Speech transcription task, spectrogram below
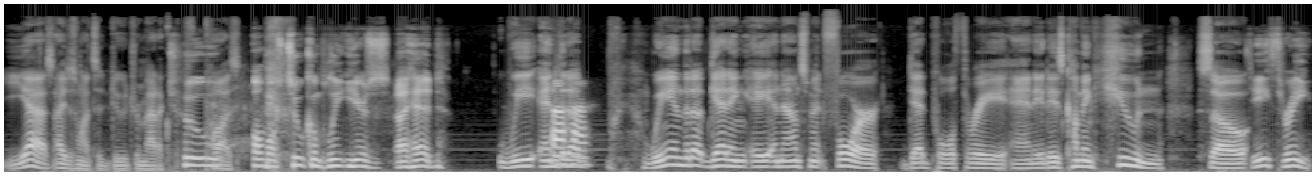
Yes, I just wanted to do a dramatic Two pause. almost two complete years ahead. We ended Uh-huh. up we ended up getting a announcement for Deadpool 3 and it is coming soon. So D three.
